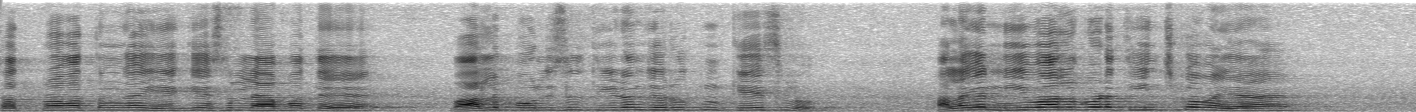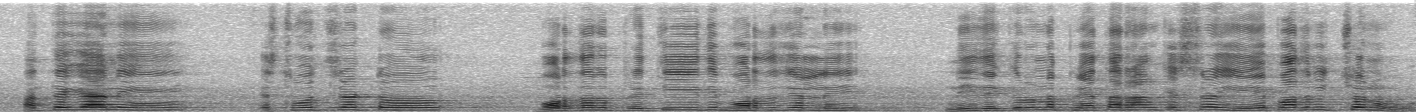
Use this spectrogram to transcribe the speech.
సత్ప్రవర్తనగా ఏ కేసులు లేకపోతే వాళ్ళు పోలీసులు తీయడం జరుగుతుంది కేసులు. అలాగే నీ వాళ్ళు కూడా తీయించుకోవయ్యా. అంతేగాని ఇష్టం వచ్చినట్టు బురద ప్రతిదీ బురద జల్లి నీ దగ్గర ఉన్న పీతారామకృష్ణ ఏ పదవి ఇచ్చావు నువ్వు?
